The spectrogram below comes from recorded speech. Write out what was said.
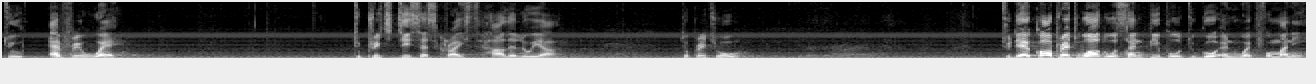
to everywhere to preach Jesus Christ. Hallelujah. To preach who? Today, corporate world will send people to go and work for money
